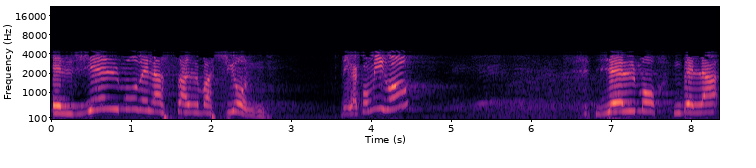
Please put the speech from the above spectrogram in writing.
El yelmo de la salvación. Diga conmigo. Yelmo de la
